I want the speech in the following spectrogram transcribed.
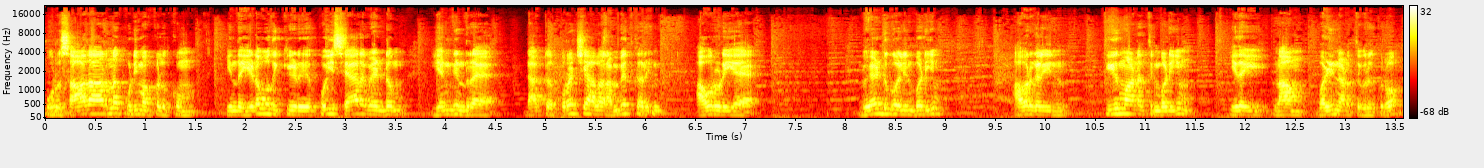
ஒரு சாதாரண குடிமக்களுக்கும் இந்த இடஒதுக்கீடு போய் சேர வேண்டும் என்கின்ற டாக்டர் புரட்சியாளர் அம்பேத்கரின் அவருடைய வேண்டுகோளின்படியும் அவர்களின் தீர்மானத்தின்படியும் இதை நாம் வழிநடத்தவிருக்கிறோம்.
